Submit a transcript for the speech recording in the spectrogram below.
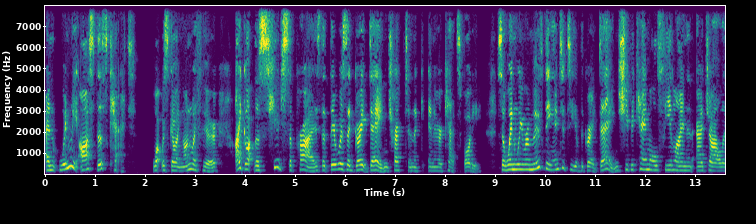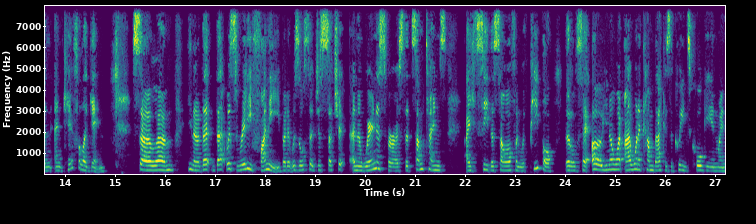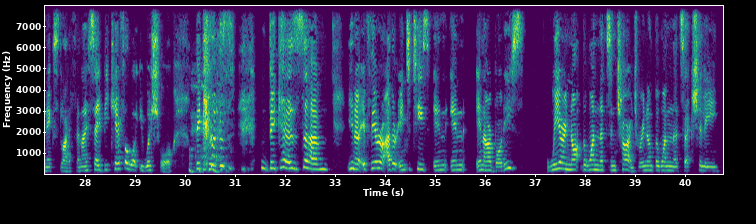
And when we asked this cat what was going on with her, I got this huge surprise that there was a Great Dane trapped in, a, in her cat's body. So when we removed the entity of the Great Dane, she became all feline and agile and, and careful again. So, um, you know, that, that was really funny, but it was also just such a, an awareness for us that sometimes I see this so often with people that'll say, Oh, you know what? I want to come back as the Queen's Corgi in my next life. And I say, Be careful what you wish for because, because, um, you know, if there are other entities in, in, in our bodies, we are not the one that's in charge. We're not the one that's actually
